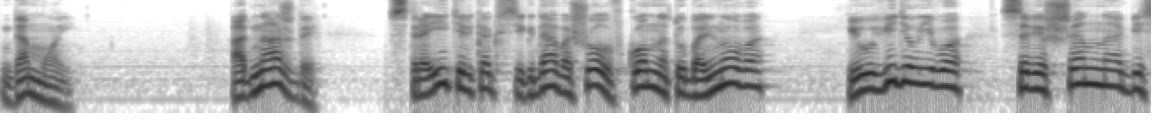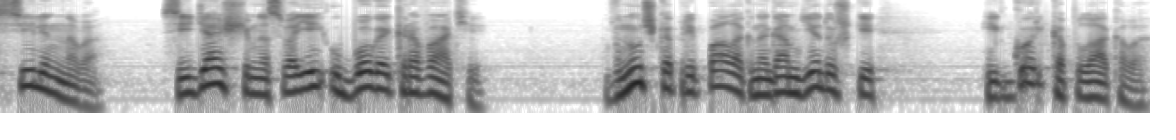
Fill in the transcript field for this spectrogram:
домой. Однажды строитель, как всегда, вошел в комнату больного и увидел его совершенно обессиленного, сидящим на своей убогой кровати. Внучка припала к ногам дедушки и горько плакала.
